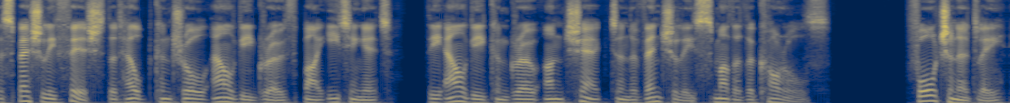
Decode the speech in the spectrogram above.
especially fish that help control algae growth by eating it, the algae can grow unchecked and eventually smother the corals. Fortunately,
